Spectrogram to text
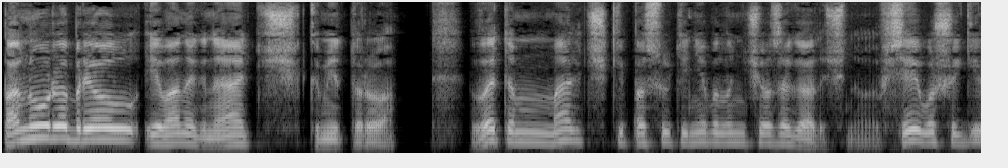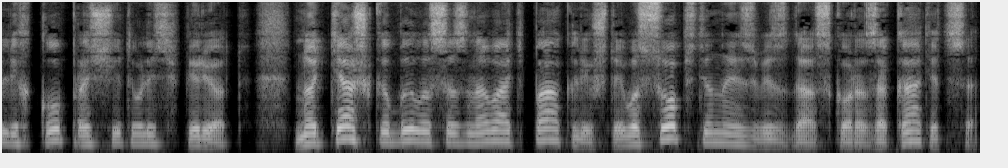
Понуро брел Иван Игнатьевич к метро. В этом мальчике, по сути, не было ничего загадочного. Все его шаги легко просчитывались вперед. Но тяжко было сознавать Пакли, что его собственная звезда скоро закатится,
